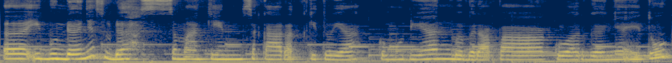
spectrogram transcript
e, ibundanya sudah semakin sekarat gitu ya. Kemudian beberapa keluarganya itu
